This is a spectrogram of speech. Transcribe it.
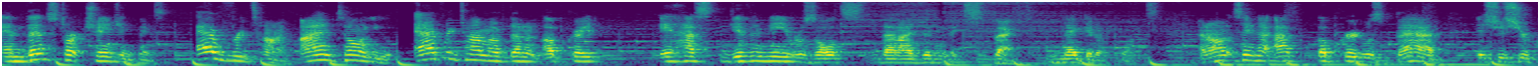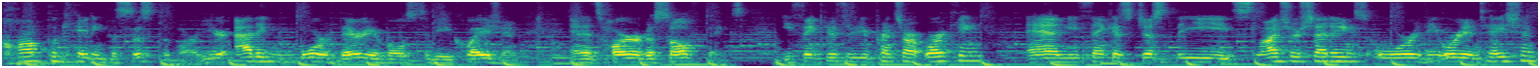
and then start changing things. Every time, I am telling you, every time I've done an upgrade, it has given me results that I didn't expect, negative ones. And I'm not saying that app upgrade was bad, it's just you're complicating the system more. You're adding more variables to the equation, and it's harder to solve things. You think your 3D prints aren't working? And you think it's just the slicer settings or the orientation,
